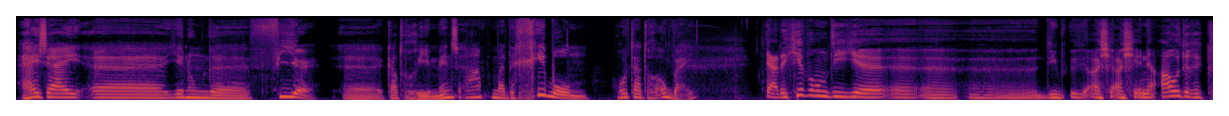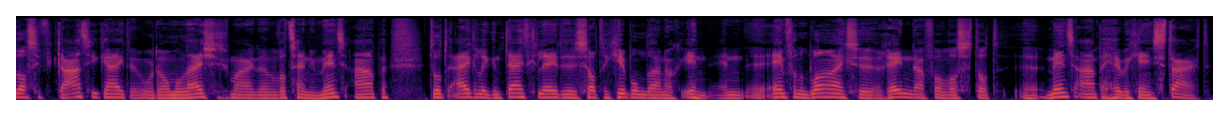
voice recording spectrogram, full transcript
Hij zei, eh, je noemde vier eh, categorieën mensapen, maar de gibbon hoort daar toch ook bij? Ja, de gibbon, die, eh, eh, eh, die, als, je, als je in de oudere klassificatie kijkt... er worden allemaal lijstjes gemaakt, dan wat zijn nu mensapen... tot eigenlijk een tijd geleden zat de gibbon daar nog in. En een van de belangrijkste redenen daarvan was dat mensapen hebben geen staart.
